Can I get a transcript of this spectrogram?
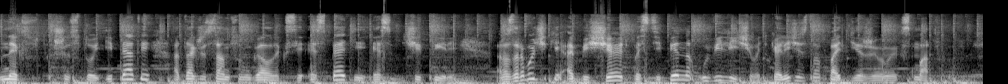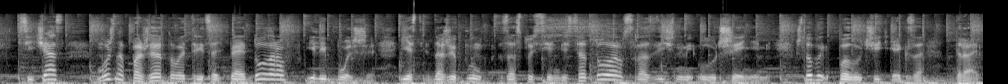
Nexus 6 и 5, а также Samsung Galaxy S5 и S4. Разработчики обещают постепенно увеличивать количество поддерживаемых смартфонов. Сейчас можно пожертвовать 35 долларов или больше. Есть даже пункт за 170 долларов с различными улучшениями, чтобы получить Exadrive.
